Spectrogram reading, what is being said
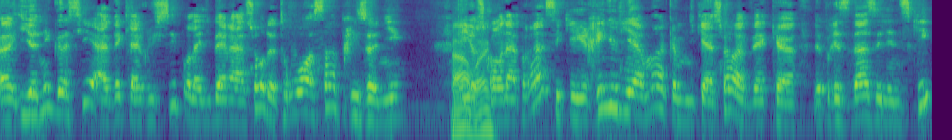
euh, il a négocié avec la Russie pour la libération de 300 prisonniers. Ah, Et euh, ouais. ce qu'on apprend, c'est qu'il est régulièrement en communication avec euh, le président Zelensky,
